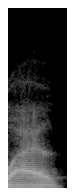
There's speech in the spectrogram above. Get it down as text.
Meanwhile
